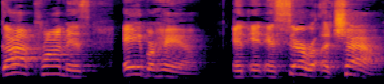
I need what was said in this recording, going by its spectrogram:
God promised Abraham and, and, and Sarah a child,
